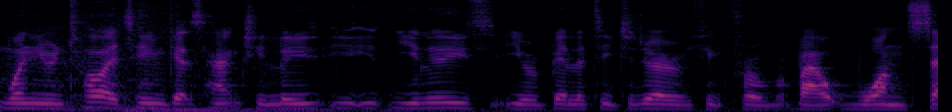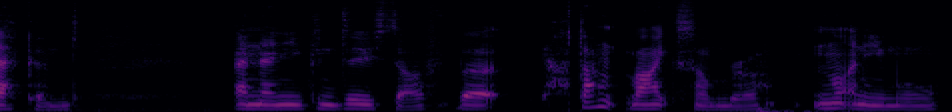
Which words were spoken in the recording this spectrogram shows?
when your entire team gets hacked, you lose you, you lose your ability to do everything for about one second, and then you can do stuff. But I don't like Sombra, not anymore.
